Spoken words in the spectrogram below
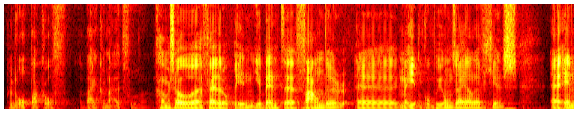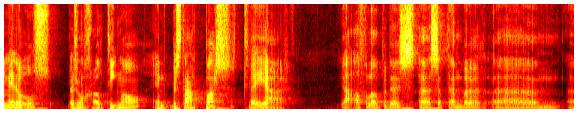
kunnen oppakken of wij kunnen uitvoeren. Gaan we zo eh, verder op in. Je bent eh, founder, maar je hebt een compagnon, zei je al eventjes. Inmiddels best wel een groot team al. En het bestaat pas twee jaar. Ja, afgelopen eh, september ehm, eh,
